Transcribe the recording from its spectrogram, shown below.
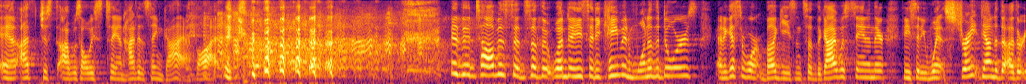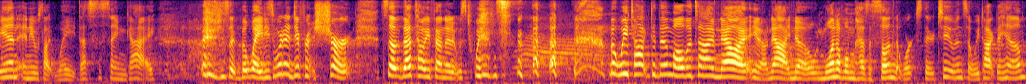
And I just, I was always saying hi to the same guy, I thought. and then Thomas said something one day. He said he came in one of the doors, and I guess there weren't buggies. And so the guy was standing there, and he said he went straight down to the other end, and he was like, wait, that's the same guy. he's like, but wait, he's wearing a different shirt. So that's how he found out it was twins. but we talk to them all the time. Now I, you know, now I know. And one of them has a son that works there too, and so we talk to him,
